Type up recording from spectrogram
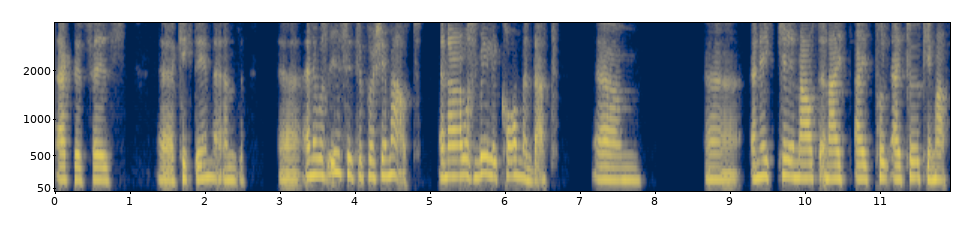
active phase uh, kicked in and uh, and it was easy to push him out. And i was really calm in that. Um uh, and he came out and i i put i took him up.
